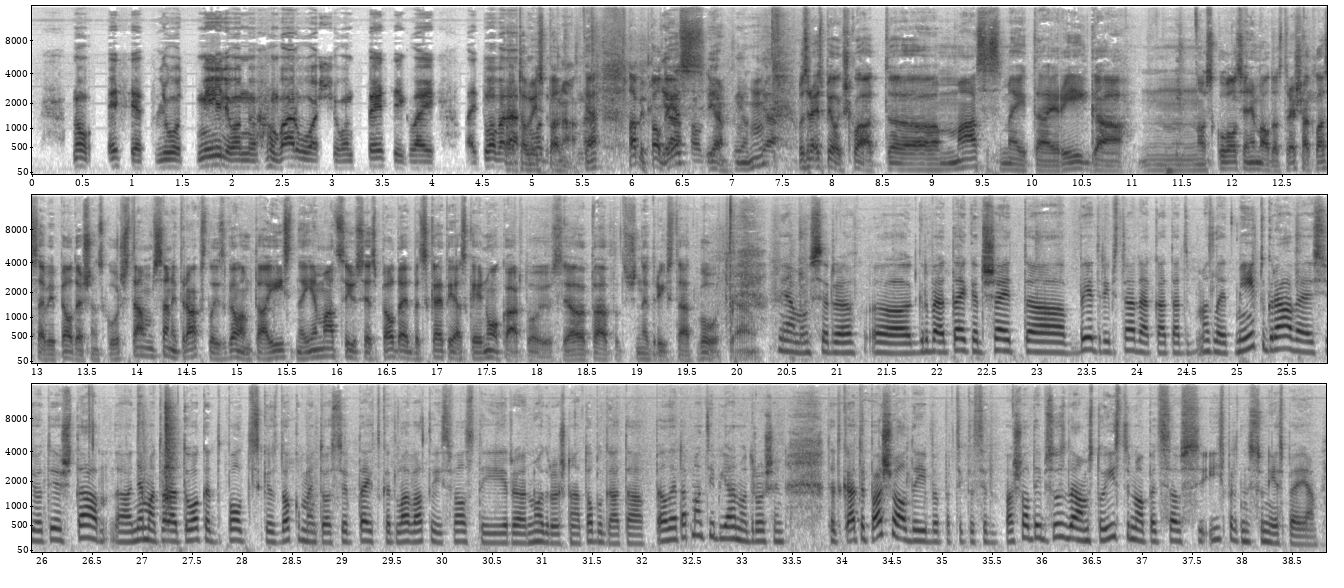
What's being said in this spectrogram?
Nu, esiet ļoti mīļi un varoši un spēcīgi, lai, lai to lai varētu to visu panākt. Nodrošināt. Labi, paldies. Jā, paldies, jā. jā, Mhm. jā. Uzreiz pielikšu klāt. Uh, māsas meitai Rīgā mm, no skolas, ja nemaldos, trešā klasē bija peldēšanas kurs. Tā mums sanita raksta līdz galam tā īsti neiemācījusies peldēt, bet skaitījās, ka ir nokārtojusi. Jā, tā taču nedrīkstētu būt. Jā. Jā, mums ir, uh, gribētu teikt, ka šeit uh, biedrība strādā kā tāds mazliet mītu grāvējs, jo tieši tā, uh, ņemot vērā to, ka politiskajos dokumentos ir teikts, ka lai Latvijas valstī ir uh, nodrošināta obligātā peldēt apmācība jānodrošina, tad katra pašvaldība, par cik tas ir pašvaldības uzdevums, to īsteno pēc savas izpratnes un iespējām.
